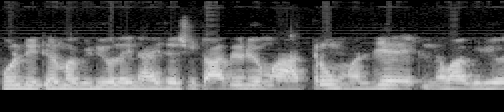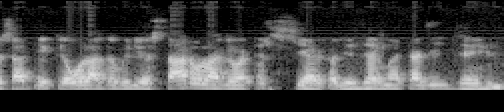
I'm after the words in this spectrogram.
ફૂલ ડિટેલમાં વીડિયો લઈને આવી જશું તો આ વિડીયોમાં આતરું મળીએ એક નવા વીડિયો સાથે. કેવો લાગ્યો વીડિયો સારો લાગ્યો હોય તો શેર કરજો. જય માતાજી. જય હિન્દ.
